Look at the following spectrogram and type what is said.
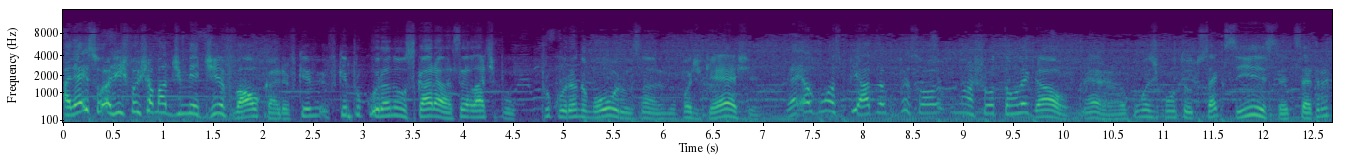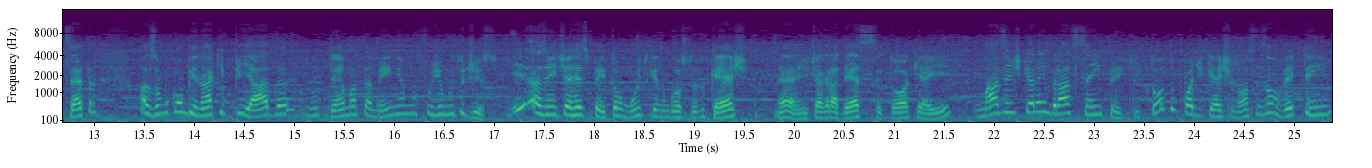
aliás, a gente foi chamado de medieval, cara. Eu fiquei, fiquei procurando os caras, sei lá, tipo, procurando mouros na- no podcast. né? E algumas piadas o pessoal não achou tão legal, né? Algumas de conteúdo sexista, etc, etc. Mas vamos combinar que piada no tema também não fugir muito disso. E a gente respeitou muito quem não gostou do cash, né? A gente agradece esse toque aí. Mas a gente quer lembrar sempre que todo podcast nosso vocês vão ver que tem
